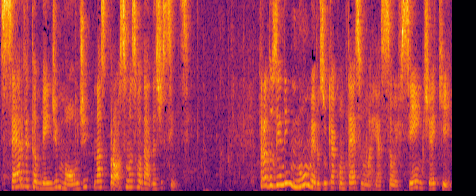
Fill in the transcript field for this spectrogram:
serve também de molde nas próximas rodadas de síntese. Traduzindo em números, o que acontece numa reação eficiente é que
